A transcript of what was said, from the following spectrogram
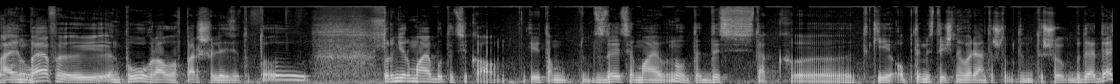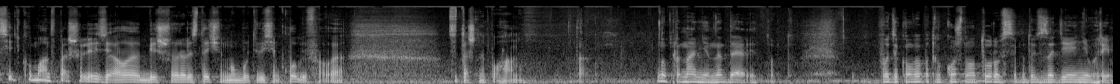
а НБФ і НПУ грало в першій лізі. Тобто турнір має бути цікавим. І там, здається, має ну, десь так, е, такі оптимістичні варіанти, що, буде- що буде 10 команд в першій лізі, але більш реалістично, мабуть, 8 клубів, але це теж непогано. Так. Ну, принаймні не 9. Тобто, в будь-якому випадку кожного туру всі будуть задіяні в грі.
